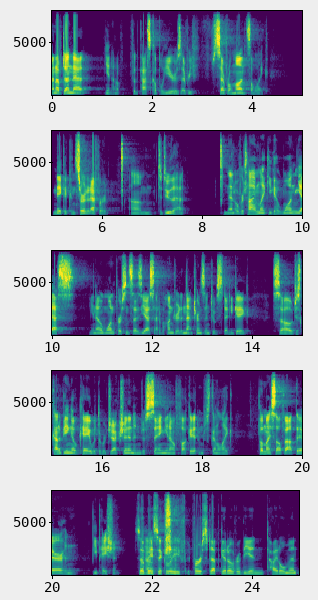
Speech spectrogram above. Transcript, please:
and I've done that, you know, for the past couple of years. Every f- several months, I'll like make a concerted effort um, to do that. And then over time, like you get one yes, you know, one person says yes out of a hundred, and that turns into a steady gig. So just kind of being okay with the rejection and just saying, you know, fuck it. I'm just gonna like put myself out there and be patient. So No. basically, first step, get over the entitlement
